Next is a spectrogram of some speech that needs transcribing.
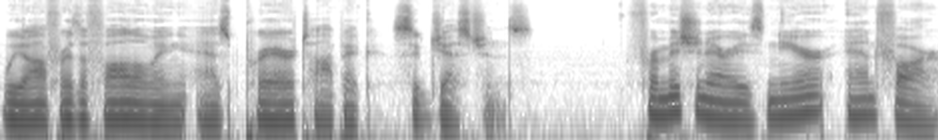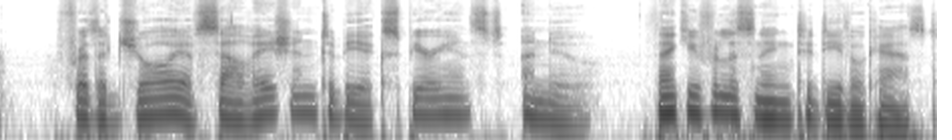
We offer the following as prayer topic suggestions For missionaries near and far, for the joy of salvation to be experienced anew. Thank you for listening to DevoCast.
